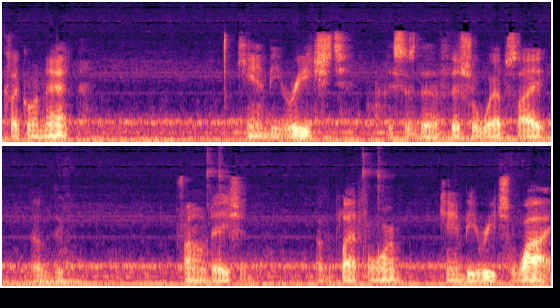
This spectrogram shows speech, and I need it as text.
Click on that. Can be reached. This is the official website of the foundation of the platform. Can be reached. Why?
